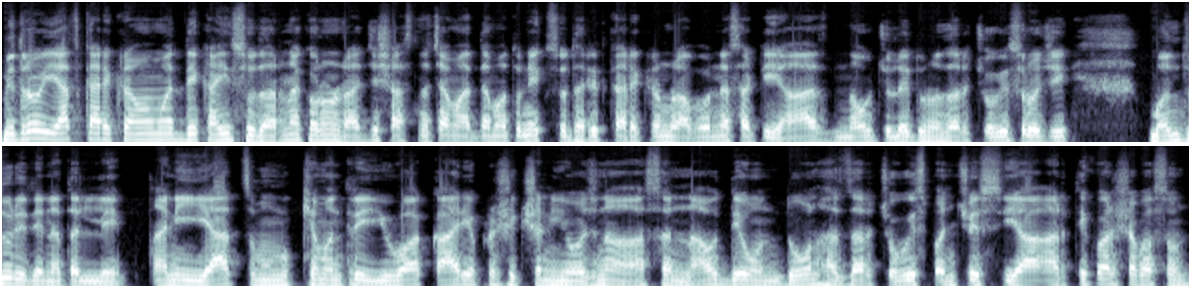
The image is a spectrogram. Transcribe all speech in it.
मित्र याच कार्यक्रमामध्ये काही सुधारणा करून राज्य शासनाच्या माध्यमातून एक सुधारित कार्यक्रम राबवण्यासाठी आज नऊ जुलै दोन हजार चोवीस रोजी मंजुरी देण्यात आलेली आणि याच मुख्यमंत्री युवा कार्य प्रशिक्षण योजना असं नाव देऊन दोन हजार चोवीस पंचवीस या आर्थिक वर्षापासून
